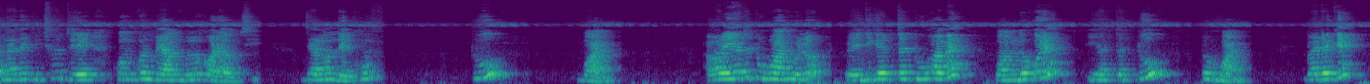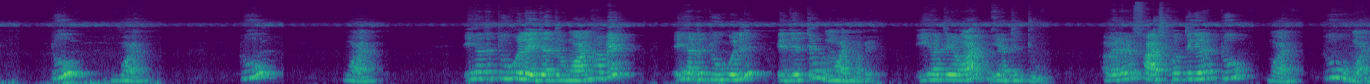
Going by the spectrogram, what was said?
আপনাদের কিছু যে কোন কোন ব্যায়ামগুলো করা উচিত। যেমন দেখুন টু ওয়ান আবার এই হাতে টু ওয়ান হলো। এই দিকে একটা টু হবে, বন্ধ করে এই হাতটা টু টু ওয়ান বা এটাকে টু ওয়ান টু ওয়ান এই হাতে টু হলে এই হাতে ওয়ান হবে এই হাতে টু হলে এই হাতে ওয়ান হবে। এই হাতে ওয়ান এই হাতে টু আবার এটাকে ফার্স্ট করতে গেলে টু ওয়ান টু ওয়ান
